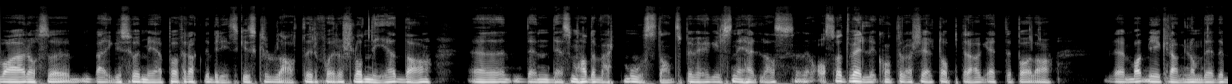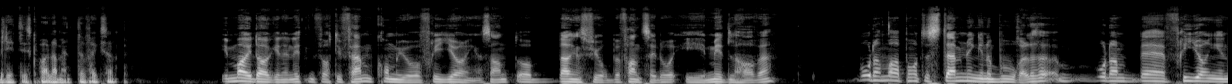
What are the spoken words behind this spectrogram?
var også Bergesfjord med på å frakte britiske soldater for å slå ned da eh, den, det som hadde vært motstandsbevegelsen i Hellas. Også et veldig kontroversielt oppdrag etterpå. Da ble mye krangel om det i det britiske parlamentet, f.eks. I maidagene 1945 kom jo frigjøringen, sant? og Bergensfjord befant seg da i Middelhavet. Hvordan var på en måte stemningen om bord? Hvordan ble frigjøringen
